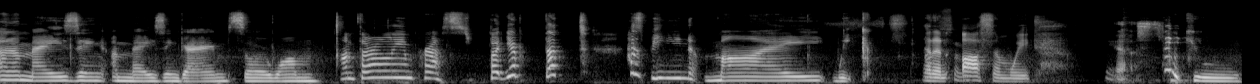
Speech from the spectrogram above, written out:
an amazing amazing game. So um, I'm thoroughly impressed. But yep, that has been my week. And an Awesome. awesome week. Yes. Thank you.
